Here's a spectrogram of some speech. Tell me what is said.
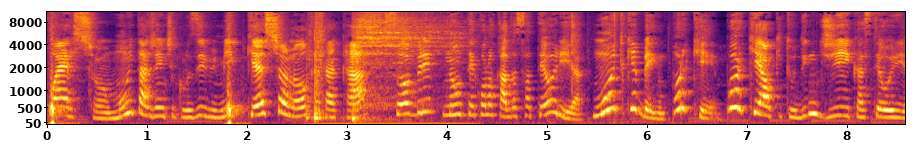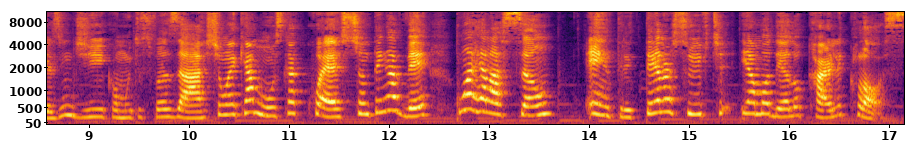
Question. Muita gente, inclusive, me questionou, kkk, sobre não ter colocado essa teoria. Muito que bem. Por quê? Porque é o que tudo indica, as teorias indicam, muitos muitos fãs acham é que a música Question tem a ver com a relação entre Taylor Swift e a modelo Carly Kloss.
